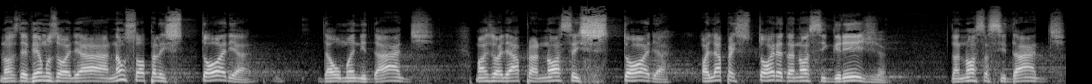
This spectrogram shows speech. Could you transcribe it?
Nós devemos olhar não só pela história da humanidade, mas olhar para a nossa história, olhar para a história da nossa igreja, da nossa cidade,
